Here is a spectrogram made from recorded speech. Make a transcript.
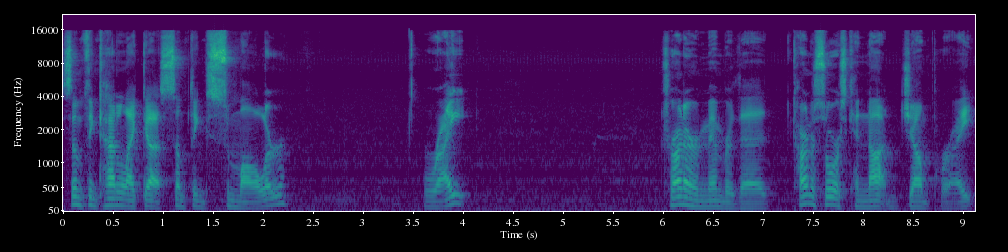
something kind of like us, something smaller. Right? I'm trying to remember that Carnosaurus cannot jump, right?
